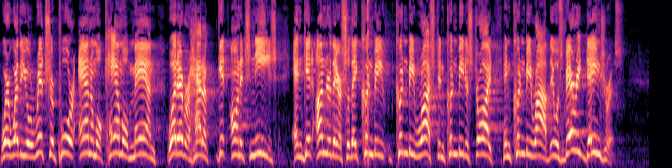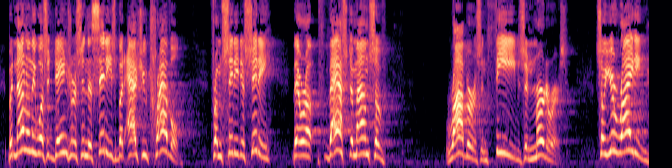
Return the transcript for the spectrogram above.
where whether you're rich or poor, animal, camel, man, whatever, had to get on its knees and get under there so they couldn't be, couldn't be rushed and couldn't be destroyed and couldn't be robbed. It was very dangerous. But not only was it dangerous in the cities, but as you traveled from city to city, there were vast amounts of robbers and thieves and murderers. So you're riding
